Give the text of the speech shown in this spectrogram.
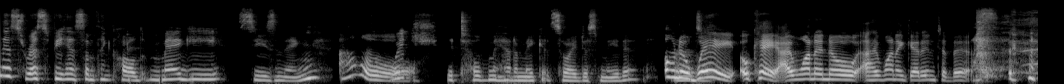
this recipe has something called Maggi seasoning, Oh. which it told me how to make it, so I just made it. Oh, no is it? way. Okay, I want to know. I want to get into this.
